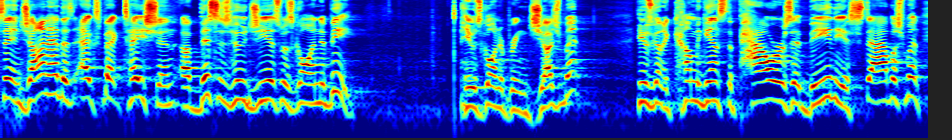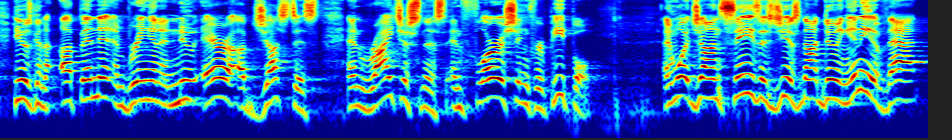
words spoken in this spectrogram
Saying John had this expectation of this is who Jesus was going to be. He was going to bring judgment He was going to come against the powers that be, the establishment. He was going to upend it and bring in a new era of justice and righteousness and flourishing for people. And what John sees is Jesus not doing any of that,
